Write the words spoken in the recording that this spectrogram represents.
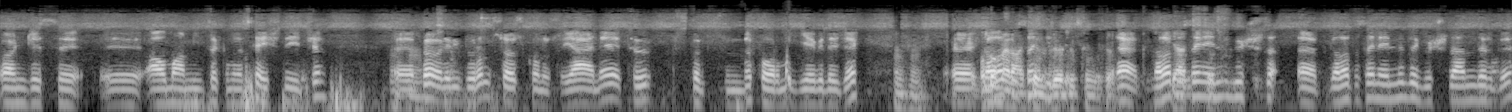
öncesi e, Alman milli takımını seçtiği için e, böyle bir durum söz konusu. Yani Türk statüsünde forma giyebilecek. Hı hı. E, Galatasaray'ın evet Galatasaray'ın Geldi elini güç evet Galatasaray'ın elini de güçlendirdi.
